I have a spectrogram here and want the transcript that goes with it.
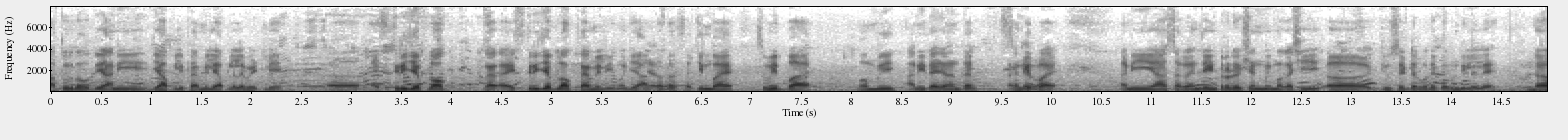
आतुरता होती आणि जी आपली फॅमिली आपल्याला भेटली आहे S three J blog S three J blog family म्हणजे आता तर सचिन भाई सुमित भाई मम्मी आणि त्याच्यानंतर संकेत भाई. आणि या सगळ्यांचं इंट्रोडक्शन मी मगाशी ज्यूस सेंटरमध्ये करून दिलेलं आहे. तर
